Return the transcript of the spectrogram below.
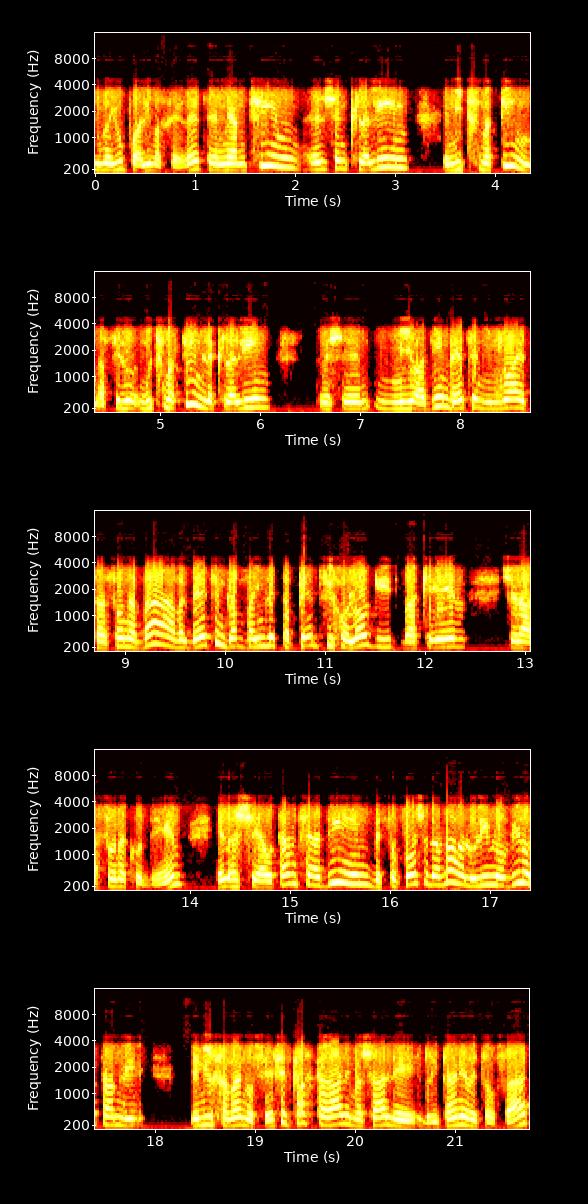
אם היו פועלים אחרת, הם מאמצים איזשהם כללים, הם נצמתים, אפילו מוצמתים לכללים שמיועדים בעצם למנוע את האסון הבא, אבל בעצם גם באים לטפל פסיכולוגית בכאב של האסון הקודם, אלא שאותם צעדים בסופו של דבר עלולים להוביל אותם למלחמה נוספת. כך קרה למשל לבריטניה וצרפת,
